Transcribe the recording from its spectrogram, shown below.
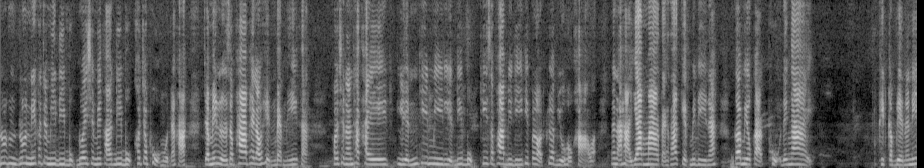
รุ่นรุ่นนี้เขาจะมีดีบุกด้วยใช่ไหมคะดีบุกเขาจะผุหมดนะคะ จะไม่เหลือสภาพให้เราเห็นแบบนี้ค่ะ เพราะฉะนั้นถ้าใครเหรียญที่มีเหรียญดีบุกที่สภาพดีๆ ที่ปลอดเคลือบอยู่ขาวๆอะนั่นอาหายากมากแต่ถ้าเก็บไม่ดีนะ ก็มีโอกาสผุได้ง่าย ผิดกับเหรียญอันนี้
